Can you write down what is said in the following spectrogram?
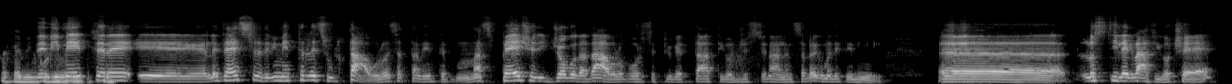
Devi mettere eh, le tessere, devi metterle sul tavolo, esattamente, una specie di gioco da tavolo, forse più che tattico gestionale, non saprei come definirlo. Eh, lo stile grafico c'è,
